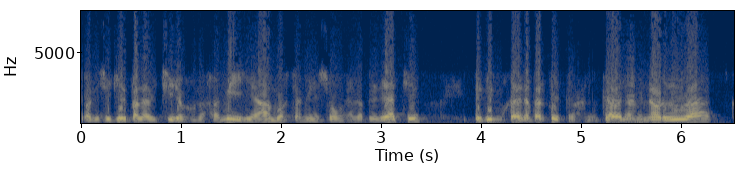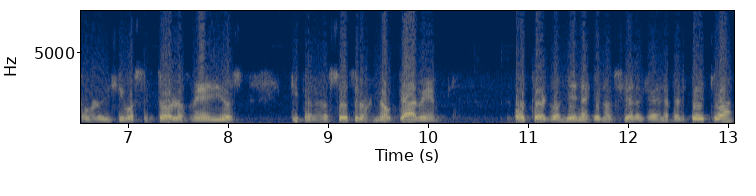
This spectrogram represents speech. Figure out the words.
con Ezequiel Palavichino con la familia, ambos también somos de la PDH, pedimos cadena perpetua. No cabe la menor duda, como lo dijimos en todos los medios, que para nosotros no cabe otra condena que no sea la cadena perpetua.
